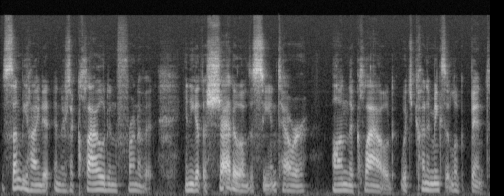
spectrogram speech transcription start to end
The sun behind it and there's a cloud in front of it. And you got the shadow of the CN Tower on the cloud, which kind of makes it look bent.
